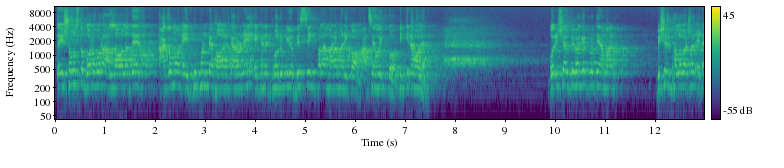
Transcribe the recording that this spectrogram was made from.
তো এই সমস্ত বড় বড় আল্লাহওয়ালাদের আগমন এই ভূখণ্ডে হওয়ার কারণে এখানে ধর্মীয় বিশৃঙ্খলা মারামারি কম, আছে ঐক্য, ঠিক কিনা বলেন? বরিশাল বিভাগের প্রতি আমার বিশেষ ভালোবাসার এটা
